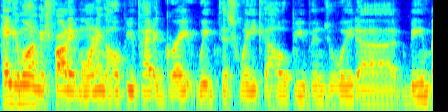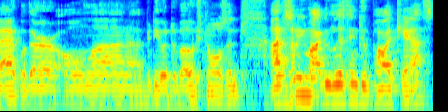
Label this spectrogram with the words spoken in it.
Hey, good morning. It's Friday morning. I hope you've had a great week this week. I hope you've enjoyed uh, being back with our online uh, video devotionals. And uh, some of you might be listening to podcast.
